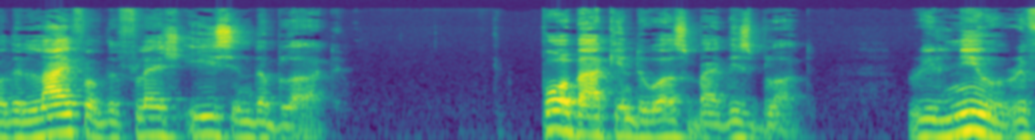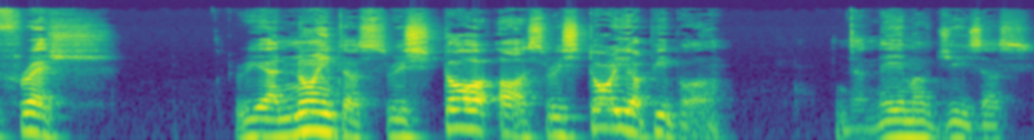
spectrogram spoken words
for the life of the flesh is in the blood. Pour back into us by this blood. Renew, refresh, reanoint us, restore us, restore your people. In the name of Jesus,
